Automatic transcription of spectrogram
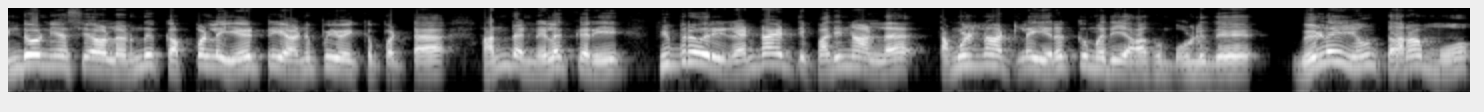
இந்தோனேசியாவிலிருந்து கப்பலில் ஏற்றி அனுப்பி வைக்கப்பட்ட அந்த நிலக்கரி பிப்ரவரி ரெண்டாயிரத்தி பதினாலில் தமிழ்நாட்டில் இறக்குமதி ஆகும் பொழுது விலையும் தரமும்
